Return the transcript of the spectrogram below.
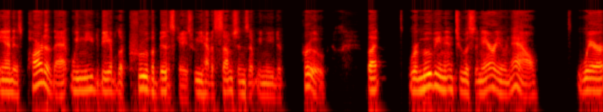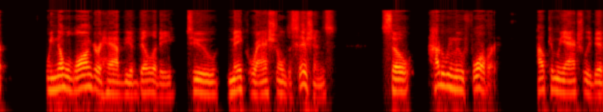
And as part of that, we need to be able to prove a business case. We have assumptions that we need to prove. But we're moving into a scenario now where we no longer have the ability to make rational decisions So how do we move forward? How can we actually be,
